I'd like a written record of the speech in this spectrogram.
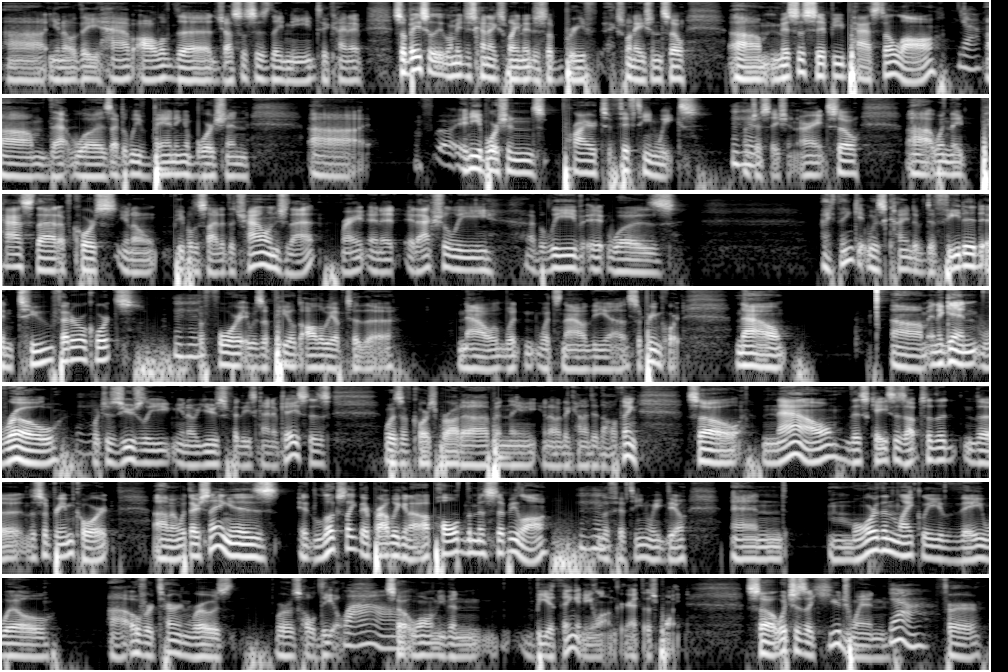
Uh, you know, they have all of the justices they need to kind of. So basically, let me just kind of explain it, just a brief explanation. So, um, Mississippi passed a law Yeah. um, that was, I believe, banning abortion, uh, any abortions prior to 15 weeks of gestation. All right. So uh, when they passed that, of course, you know, people decided to challenge that, right? And it, it actually, I believe it was, I think it was kind of defeated in two federal courts before it was appealed all the way up to the now what what's now the uh, Supreme Court. Now, um, and again, Roe, which is usually you know used for these kind of cases, was of course brought up, and they you know they kind of did the whole thing. So now this case is up to the the, the Supreme Court, um, and what they're saying is it looks like they're probably going to uphold the Mississippi law, the 15 week deal, and more than likely they will uh, overturn Roe's Roe's whole deal. Wow. So it won't even be a thing any longer at this point. So, which is a huge win Yeah. for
